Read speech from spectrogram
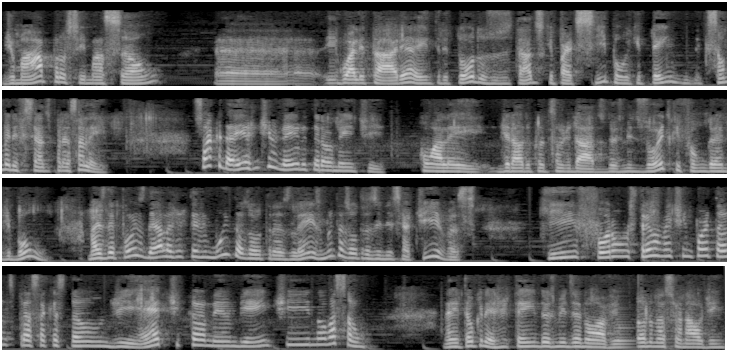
de uma aproximação é, igualitária entre todos os estados que participam e que, tem, que são beneficiados por essa lei. Só que daí a gente veio literalmente com a Lei Geral de Proteção de Dados 2018, que foi um grande boom, mas depois dela a gente teve muitas outras leis, muitas outras iniciativas que foram extremamente importantes para essa questão de ética, meio ambiente e inovação. Né? Então, que a gente tem em 2019 o Plano Nacional de,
